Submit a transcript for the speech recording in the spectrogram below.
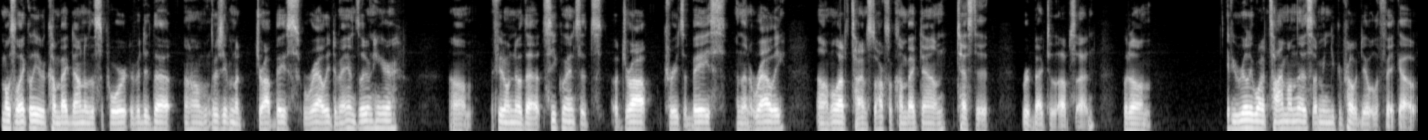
most likely it would come back down to the support if it did that. Um, there's even a drop base rally demand zone here. Um, if you don't know that sequence, it's a drop, creates a base, and then a rally. Um, a lot of times stocks will come back down, test it, root back to the upside. But um, if you really want to time on this, I mean, you could probably deal with a fake out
